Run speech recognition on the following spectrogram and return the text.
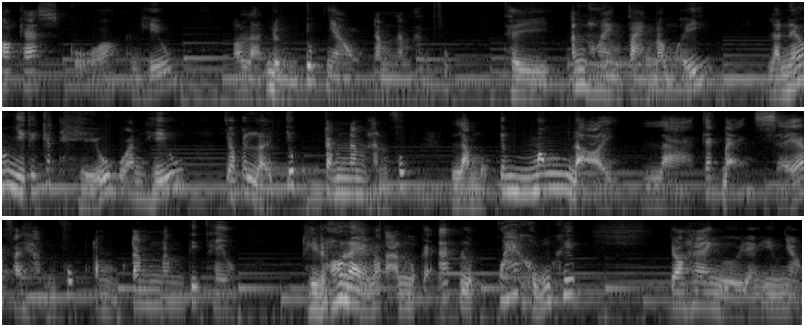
podcast của anh hiếu. Đó là đừng chúc nhau trăm năm hạnh phúc. Thì anh hoàn toàn đồng ý là nếu như cái cách hiểu của anh hiếu cho cái lời chúc trăm năm hạnh phúc là một cái mong đợi là các bạn sẽ phải hạnh phúc trong 100 năm tiếp theo, thì rõ ràng nó tạo nên một cái áp lực quá khủng khiếp cho hai người đang yêu nhau.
